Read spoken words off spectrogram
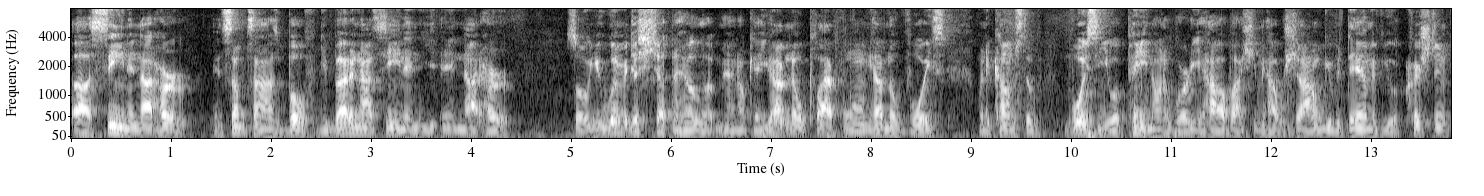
uh, seen and not heard. And sometimes both. You better not seen and, and not heard. So you women, just shut the hell up, man. Okay? You have no platform. You have no voice when it comes to voicing your opinion on the word of Yahweh Shimi Hawashai. I don't give a damn if you're a Christian,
